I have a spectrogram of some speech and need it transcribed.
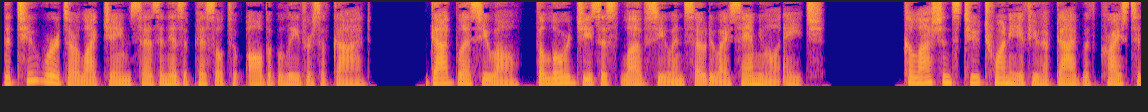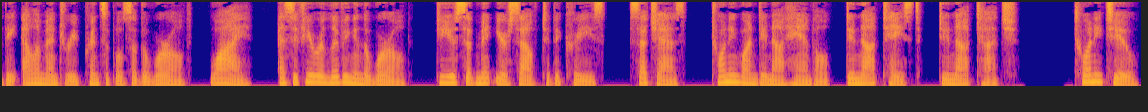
The two words are like James says in his epistle to all the believers of God. God bless you all. The Lord Jesus loves you and so do I Samuel H. Colossians 2:20 If you have died with Christ to the elementary principles of the world, why, as if you were living in the world, do you submit yourself to decrees such as 21 Do not handle, do not taste, do not touch. 22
